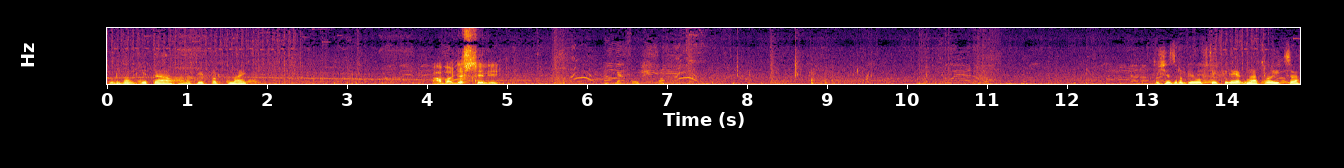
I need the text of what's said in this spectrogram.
Kurwa w GTA, lepiej Fortnite. Albo Destiny. To się zrobiło w tej chwili jak na trójce.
